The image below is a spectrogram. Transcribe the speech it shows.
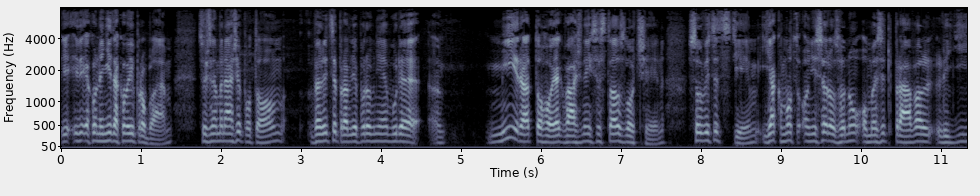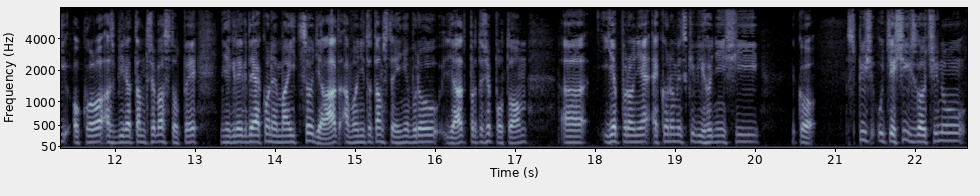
je, jako není takový problém, což znamená, že potom velice pravděpodobně bude uh, míra toho, jak vážný se stal zločin, souviset s tím, jak moc oni se rozhodnou omezit práva lidí okolo a sbírat tam třeba stopy někde, kde jako nemají co dělat a oni to tam stejně budou dělat, protože potom uh, je pro ně ekonomicky výhodnější jako spíš u těžších zločinů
